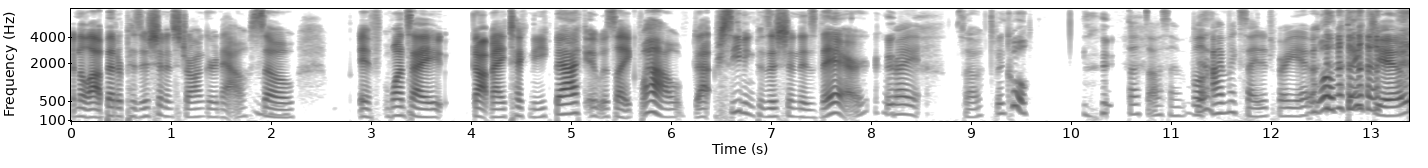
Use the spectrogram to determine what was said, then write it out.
in a lot better position and stronger now. So if once I got my technique back, it was like, wow, that receiving position is there. right. So it's been cool. That's awesome. Well, Yeah. I'm excited for you. Well, thank you.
